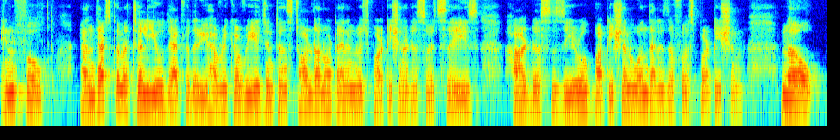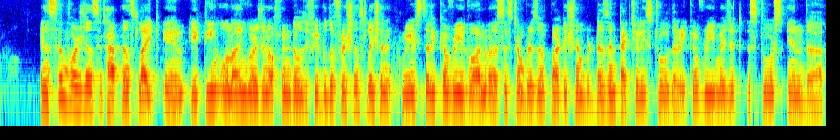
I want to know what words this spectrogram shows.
info and that's going to tell you that whether you have recovery agent installed or not and in which partition it is. So it says hard disk 0 partition 1 that is the first partition. Now in some versions, it happens like in 1809 version of Windows, if you do the fresh installation, it creates the recovery one uh, system reserve partition, but doesn't actually store the recovery image, it stores in the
